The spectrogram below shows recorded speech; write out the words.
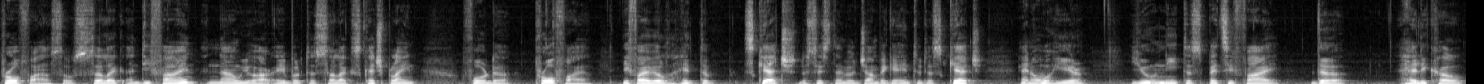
profile. So select and define, and now you are able to select sketch plane for the profile. If I will hit the sketch, the system will jump again to the sketch. And over here, you need to specify the helical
